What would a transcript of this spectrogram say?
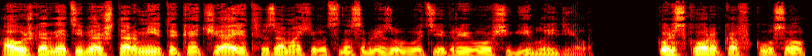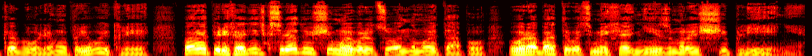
а уж когда тебя штормит и качает, замахиваться на саблезубого тигра и вовсе гиблое дело. Коль скоро ко вкусу алкоголя мы привыкли, пора переходить к следующему эволюционному этапу — вырабатывать механизм расщепления.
